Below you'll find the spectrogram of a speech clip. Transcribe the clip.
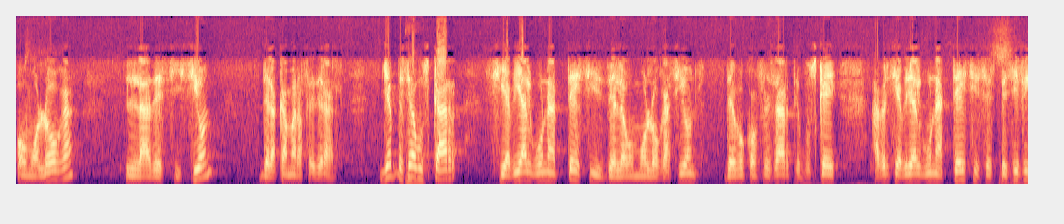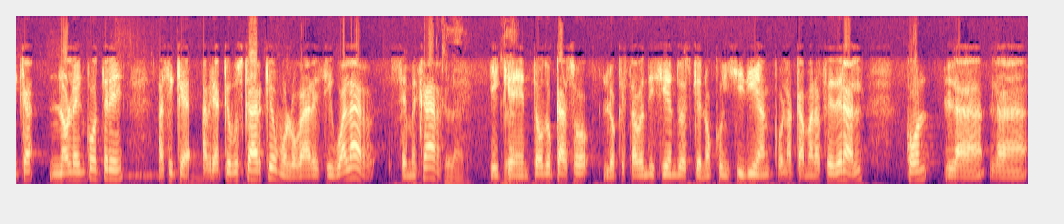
homologa la decisión de la Cámara Federal. Yo empecé a buscar si había alguna tesis de la homologación, debo confesarte, busqué a ver si habría alguna tesis específica, no la encontré, así que habría que buscar que homologar es igualar, semejar, y que en todo caso lo que estaban diciendo es que no coincidían con la Cámara Federal con la, la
